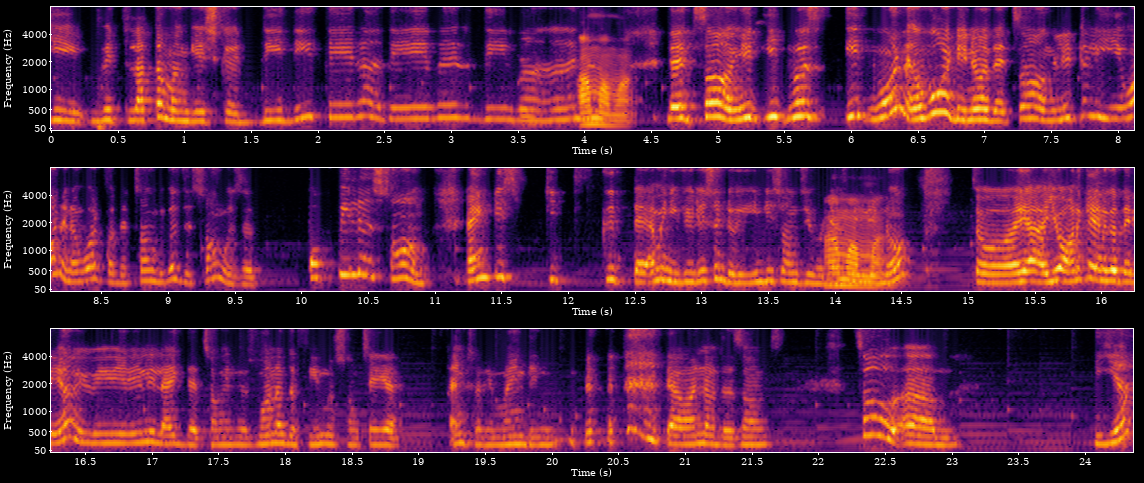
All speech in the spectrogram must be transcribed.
he with with Lata Mangeshkar didi தேரா தேவர் தீவான். That it it it was it won award, you know. That song, literally, he won an award for that song because the song was a popular song. 90s i mean if you listen to indie songs you would definitely know. So yeah you உனக்கு எனக்கு Yeah, we really like that song. It was one of the famous songs. Yeah thanks for reminding. Yeah one of the songs. So um yeah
